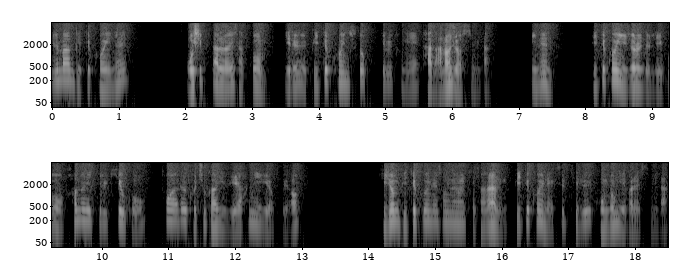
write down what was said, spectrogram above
1만 비트코인을 50달러에 샀고 이를 비트코인 수도꼭지를 통해 다 나눠주었습니다. 이는 비트코인 유저를 늘리고 커뮤니티를 키우고 통화를 구축하기 위해 한 일이었고요. 기존 비트코인의 성능을 개선한 비트코인 XT를 공동 개발했습니다.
